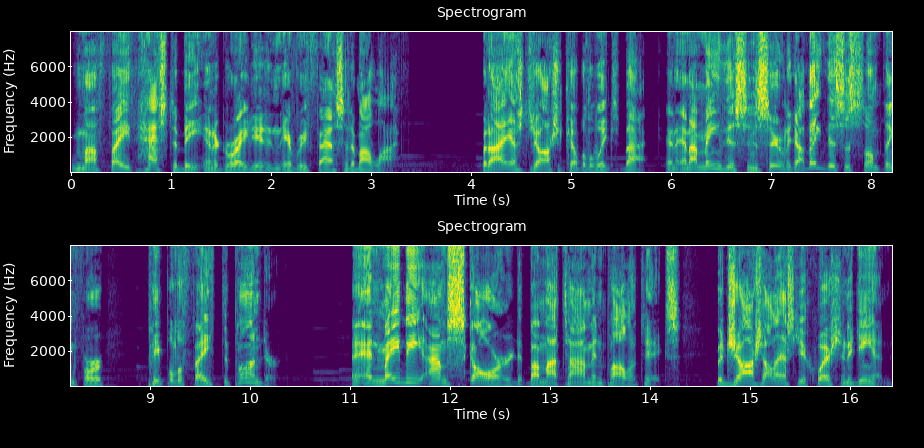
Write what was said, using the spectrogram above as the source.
my faith has to be integrated in every facet of my life. But I asked Josh a couple of weeks back, and, and I mean this sincerely. I think this is something for people of faith to ponder. And maybe I'm scarred by my time in politics. But Josh, I'll ask you a question again.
